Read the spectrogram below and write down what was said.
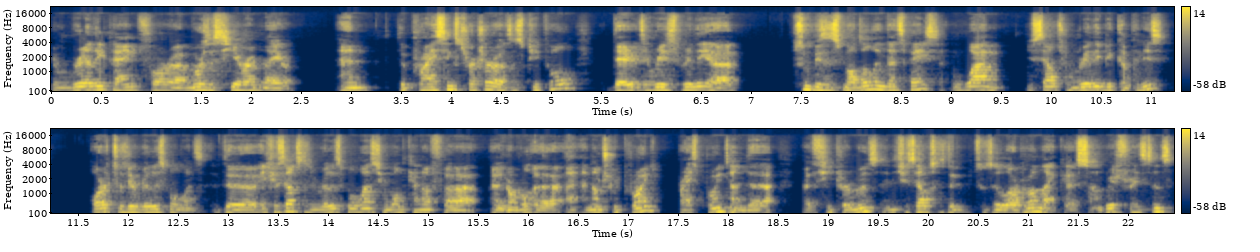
you're really paying for uh, more the CRM layer and the pricing structure of those people. There there is really a two business model in that space. One, you sell to really big companies or to the really small ones. The if you sell to the really small ones, you want kind of uh, a normal uh, an entry point, price point, and uh, a fee per month. And if you sell to the to the large one, like uh, SandWich, for instance,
